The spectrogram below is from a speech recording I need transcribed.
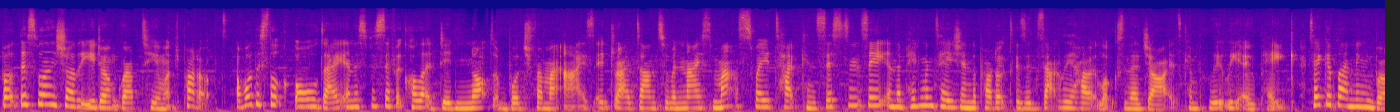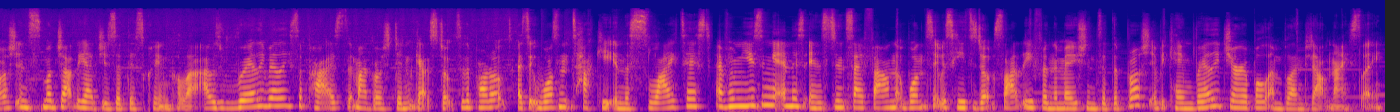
but this will ensure that you don't grab too much product. I wore this look all day and the specific colour did not budge from my eyes. It dried down to a nice matte suede type consistency and the pigmentation in the product is exactly how it looks in the jar. It's completely opaque. Take a blending brush and smudge out the edges of this cream colour. I was really really surprised that my brush didn't get stuck to the product as it wasn't tacky in the slightest and from using it in this instance I found that once it was heated up slightly from the motions of the brush it became really durable and blended out nicely.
